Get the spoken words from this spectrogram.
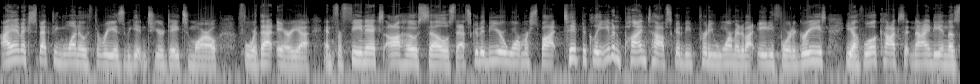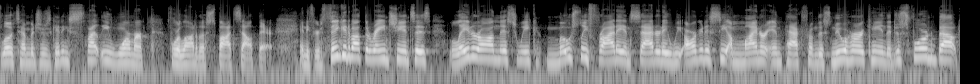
I am expecting 103 as we get into your day tomorrow for that area. And for Phoenix, Ajo, Sells, that's going to be your warmer spot. Typically, even Pinetop's going to be pretty warm at about 84 degrees. You have Willcox at 90, and those low temperatures getting slightly warmer for a lot of those spots out there. And if you're thinking about the rain chances later on this week, mostly Friday and Saturday, we are going to see a minor impact from this new hurricane that just formed about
